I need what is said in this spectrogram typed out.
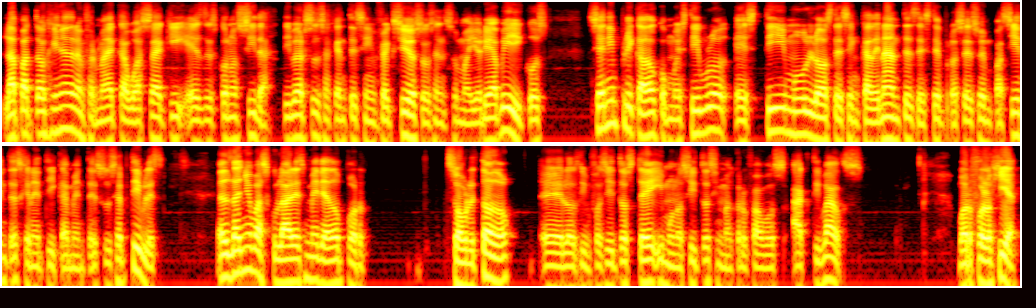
La patogenia de la enfermedad de Kawasaki es desconocida. Diversos agentes infecciosos, en su mayoría víricos, se han implicado como estímulos desencadenantes de este proceso en pacientes genéticamente susceptibles. El daño vascular es mediado por, sobre todo, eh, los linfocitos T y monocitos y macrófagos activados. Morfología.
